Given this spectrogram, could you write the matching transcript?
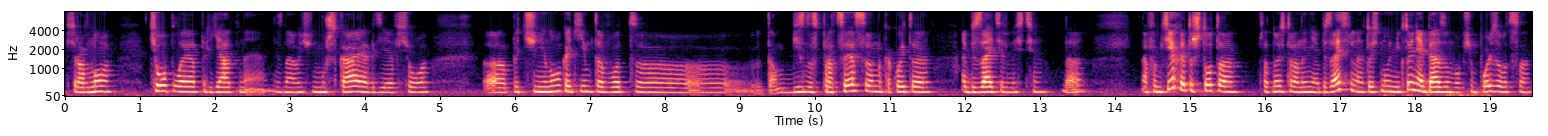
все равно теплая, приятная, не знаю, очень мужская, где все подчинено каким-то вот э, там бизнес-процессам, какой-то обязательности, да. А фемтех это что-то, с одной стороны, не обязательное, то есть, ну, никто не обязан, в общем, пользоваться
